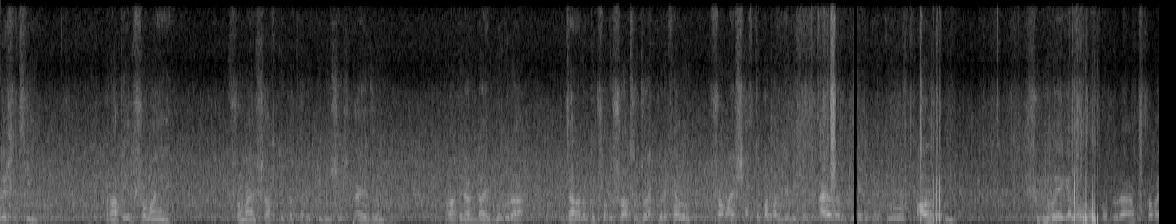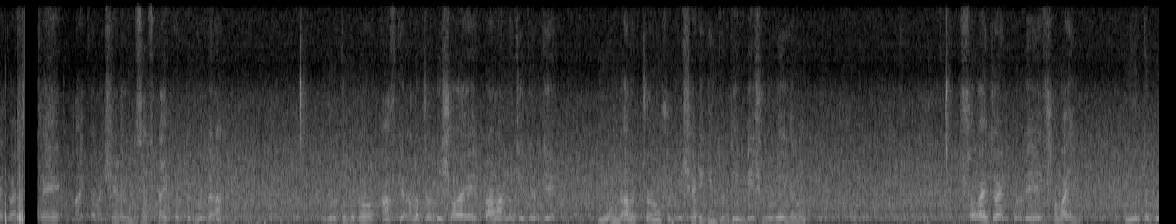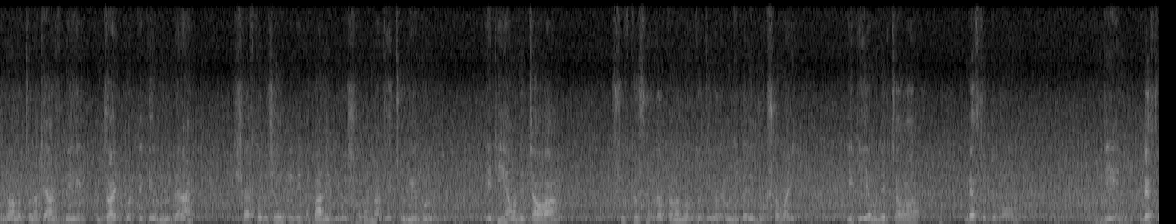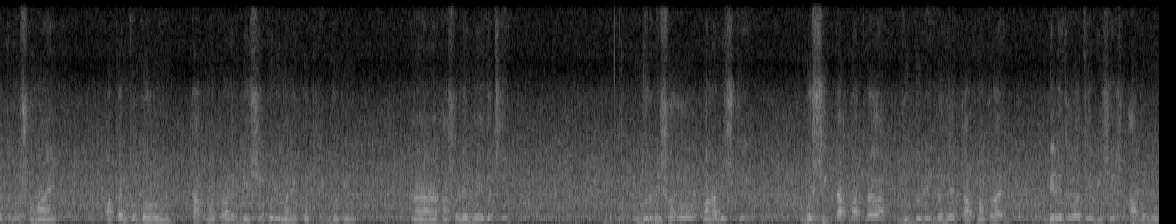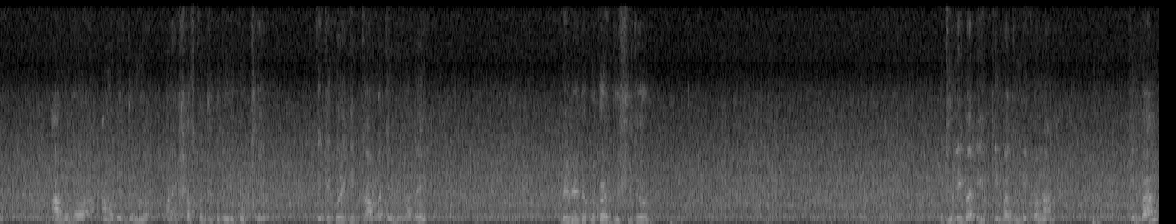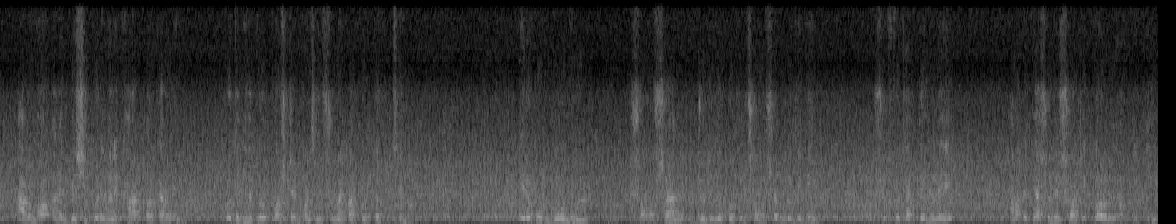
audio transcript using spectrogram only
চলে এসেছি। রাতের সময়ে, সময়ের স্বাস্থ্য কথার একটি বিশেষ আয়োজন। রাতের আড্ডায় বন্ধুরা, যারা নতুন সদস্য আছে জয়েন করে ফেলো। সময়ের স্বাস্থ্য কথার যে বিশেষ আয়োজনটি, সেটি কিন্তু অলরেডি শুরু হয়ে গেল। বন্ধুরা, সবাই জয়েন করবে। লাইক কমেন্ট শেয়ার এবং সাবস্ক্রাইব করতে ভুলবে না। গুরুত্বপূর্ণ আজকের আলোচ্য বিষয়ে প্রামাণ্য চিত্রের যে মূল আলোচ্য অংশটি, সেটি কিন্তু দিক দিয়ে শুরু হয়ে গেল। সবাই জয়েন করবে, সবাই গুরুত্বপূর্ণ আলোচনাতে আসবে। জয়েন করতে কেউ ভুলবে না। স্বাস্থ্য বিষয়ে বিভিন্ন বাণীগুলো সবার মাঝে ছড়িয়ে পড়ুন এটি আমাদের চাওয়া। সুস্থ, সুন্দর, প্রাণবন্ত জীবনের অধিকারী হোক সবাই এটি আমাদের চাওয়া। ব্যস্ততম দিন, ব্যস্ততম সময় অত্যন্ত গরম। তাপমাত্রা অনেক বেশি পরিমাণে কঠিন, জটিল আসলে হয়ে গেছে। দুর্বিষহ, অনাবৃষ্টি, বৈশ্বিক তাপমাত্রা, যুদ্ধবিগ্রহের তাপমাত্রায় বেড়ে যাওয়া যে বিশেষ আবহ আবহাওয়া আমাদের জন্য অনেক স্বাস্থ্য ঝুঁকি তৈরি করছে। এতে করে কিন্তু আমরা যেমনিভাবে বিভিন্ন প্রকার দূষিত ধুলিবালি কিংবা ধূলিকণা কিংবা আবহাওয়া অনেক বেশি পরিমাণে খারাপ হওয়ার কারণে প্রতিনিয়ত কষ্টের মাঝে সময় পার করতে হচ্ছে। এরকম বহুল সমস্যা, জটিল কঠিন সমস্যাগুলো থেকে সুস্থ থাকতে হলে আমাদেরকে আসলে সঠিক করণীয় কী কী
